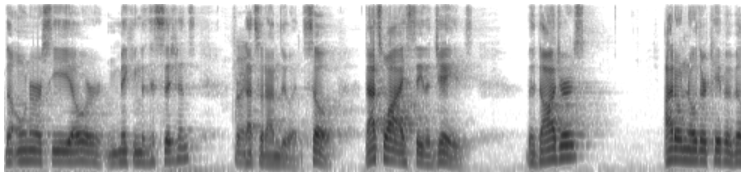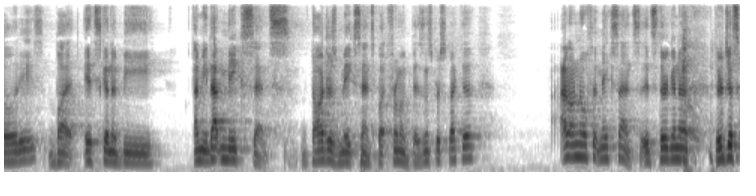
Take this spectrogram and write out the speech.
the owner or CEO or making the decisions, Right. that's what I'm doing. So that's why I say the Jays. The Dodgers, I don't know their capabilities, but it's going to be, I mean, that makes sense. Dodgers make sense, but from a business perspective, I don't know if it makes sense. It's, they're to, they're just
